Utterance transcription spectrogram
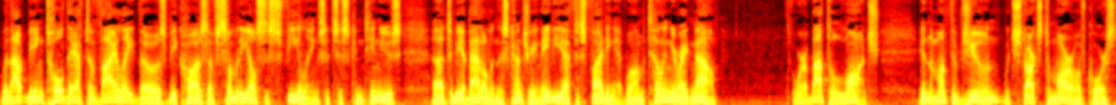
without being told they have to violate those because of somebody else's feelings. It just continues uh, to be a battle in this country, and ADF is fighting it. Well, I'm telling you right now, we're about to launch in the month of June, which starts tomorrow, of course,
